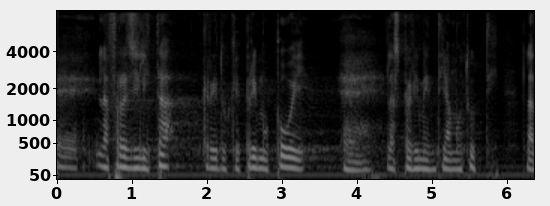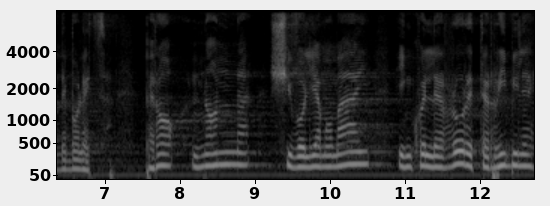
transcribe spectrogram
Eh, la fragilità credo che prima o poi eh, la sperimentiamo tutti, la debolezza, però non scivoliamo mai in quell'errore terribile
